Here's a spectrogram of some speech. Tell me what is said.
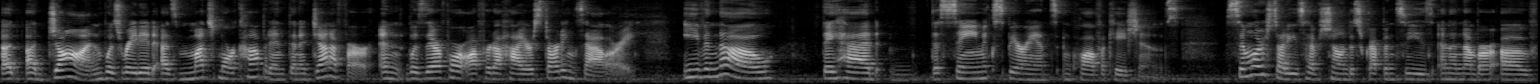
a, a, John was rated as much more competent than a Jennifer and was therefore offered a higher starting salary, even though they had the same experience and qualifications. Similar studies have shown discrepancies in the number of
